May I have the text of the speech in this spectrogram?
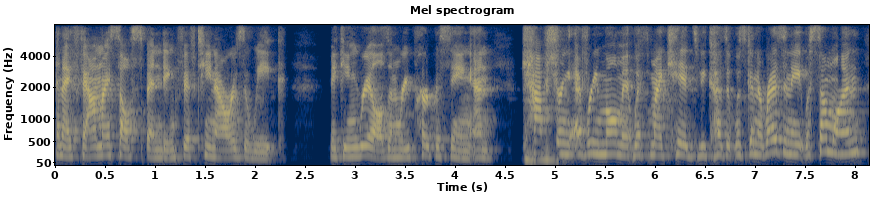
And I found myself spending 15 hours a week making reels and repurposing and capturing every moment with my kids because it was going to resonate with someone.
